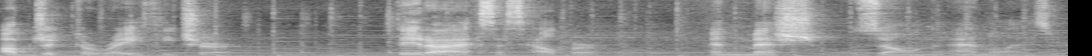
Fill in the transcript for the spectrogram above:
Object Array feature, Data Access Helper, and Mesh Zone Analyzer.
